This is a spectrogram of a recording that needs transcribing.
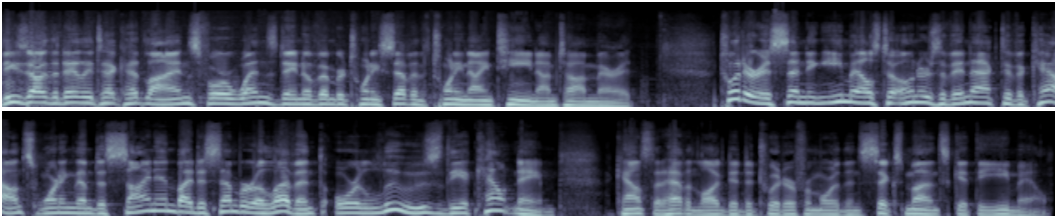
These are the Daily Tech headlines for Wednesday, November 27th, 2019. I'm Tom Merritt. Twitter is sending emails to owners of inactive accounts warning them to sign in by December 11th or lose the account name. Accounts that haven't logged into Twitter for more than six months get the email.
